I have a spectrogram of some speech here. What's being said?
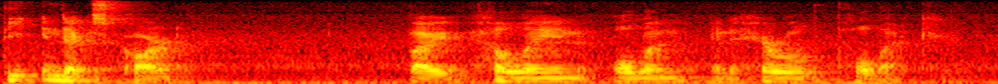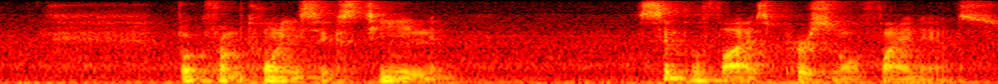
the index card by Helaine Olen and Harold Pollack. Book from 2016 simplifies personal finance.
